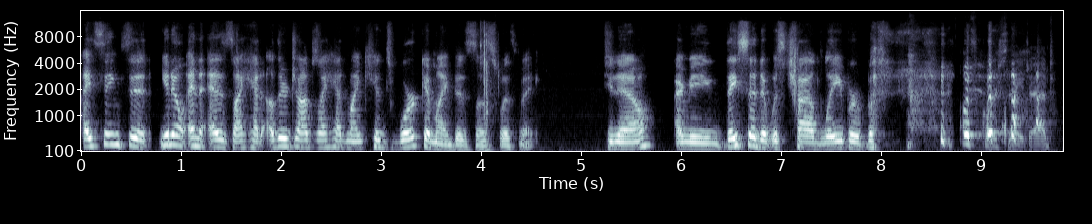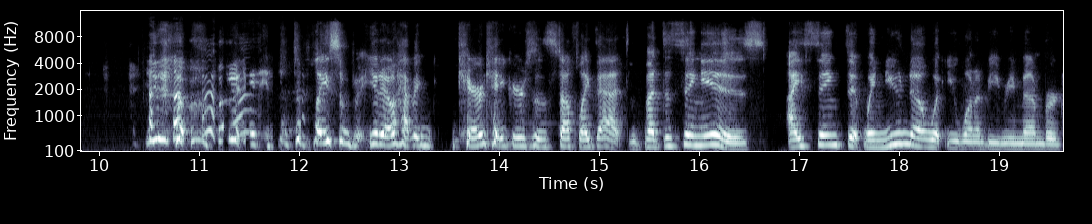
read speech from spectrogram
I think that you know and as i had other jobs i had my kids work in my business with me. You know? I mean they said it was child labor but of course they did. You know, to play some, you know, having caretakers and stuff like that. But the thing is, I think that when you know what you want to be remembered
